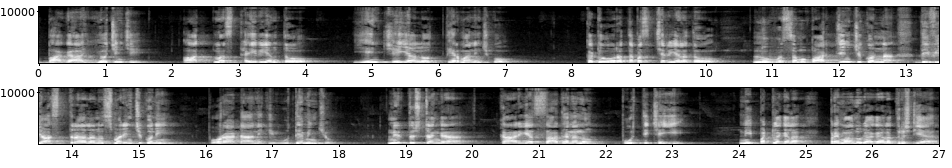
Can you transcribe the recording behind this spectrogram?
బాగా యోచించి ఆత్మస్థైర్యంతో ఏం చేయాలో తీర్మానించుకో. కఠోర తపశ్చర్యలతో నువ్వు సముపార్జించుకున్న దివ్యాస్త్రాలను స్మరించుకొని పోరాటానికి ఉద్యమించు. నిర్దుష్టంగా కార్య సాధనను పూర్తి చెయ్యి. నీ పట్ల గల ప్రేమానురాగాల దృష్ట్యా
